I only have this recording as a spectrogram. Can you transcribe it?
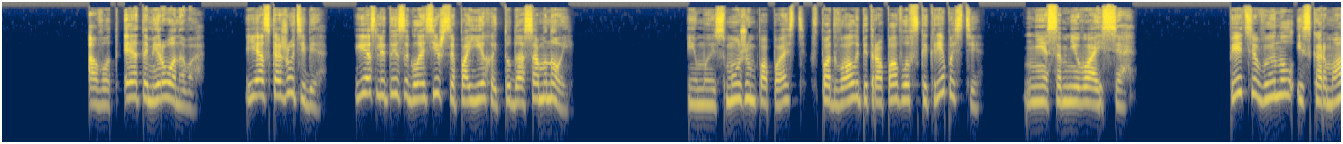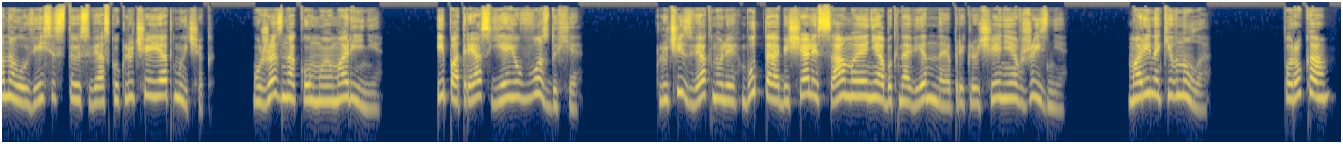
А вот это Миронова. Я скажу тебе, если ты согласишься поехать туда со мной. И мы сможем попасть в подвалы Петропавловской крепости? Не сомневайся. Петя вынул из кармана увесистую связку ключей и отмычек, уже знакомую Марине, и потряс ею в воздухе. Ключи звякнули, будто обещали самое необыкновенное приключение в жизни. Марина кивнула. «По рукам».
